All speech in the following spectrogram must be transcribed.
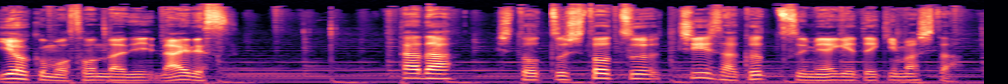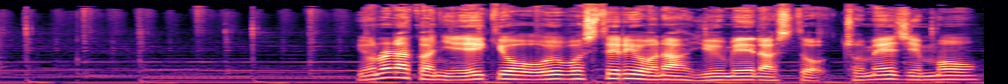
意欲もそんなにないです。ただ一つ一つ小さく積み上げてきました。世の中に影響を及ぼしているような有名な人著名人も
